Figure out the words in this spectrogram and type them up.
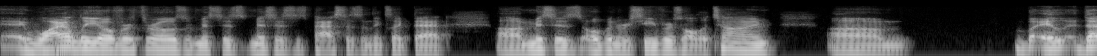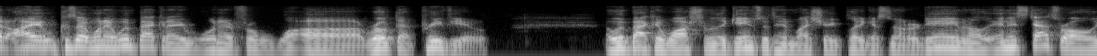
wildly overthrows or misses misses his passes and things like that. Uh, misses open receivers all the time. Um, but it, that I because I when I went back and I when I for, uh, wrote that preview, I went back and watched some of the games with him last year. He played against Notre Dame, and all, and his stats were all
